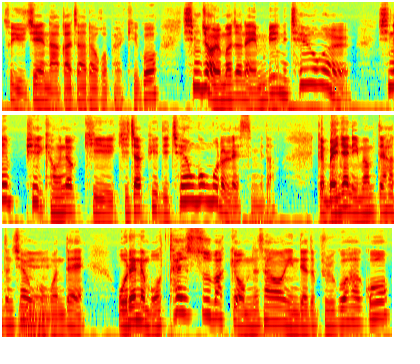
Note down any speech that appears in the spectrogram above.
서 유지해 나가자라고 밝히고 심지어 얼마 전에 MBN이 채용을 신입 피- 경력 기, 기자 PD 채용 공고를 냈습니다. 그러니까 매년 이맘때 하던 채용 예. 공고인데 올해는 못할 수밖에 없는 상황인데도 불구하고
